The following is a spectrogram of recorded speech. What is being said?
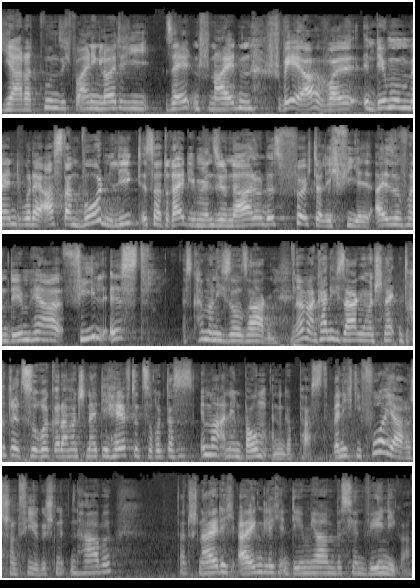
Ja, da tun sich vor allen Dingen Leute, die selten schneiden, schwer, weil in dem Moment, wo der Ast am Boden liegt, ist er dreidimensional und ist fürchterlich viel. Also von dem her, viel ist, das kann man nicht so sagen. Ne? Man kann nicht sagen, man schneidet ein Drittel zurück oder man schneidet die Hälfte zurück. Das ist immer an den Baum angepasst. Wenn ich die Vorjahre schon viel geschnitten habe, dann schneide ich eigentlich in dem Jahr ein bisschen weniger.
